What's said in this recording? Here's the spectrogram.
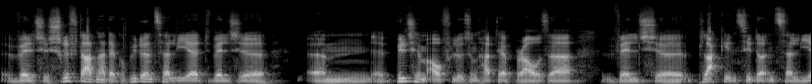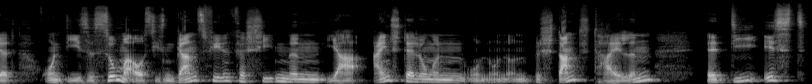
welche Schriftarten hat der Computer installiert, welche ähm, Bildschirmauflösung hat der Browser, welche Plugins sind dort installiert und diese Summe aus diesen ganz vielen verschiedenen ja, Einstellungen und, und, und Bestandteilen, äh, die ist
